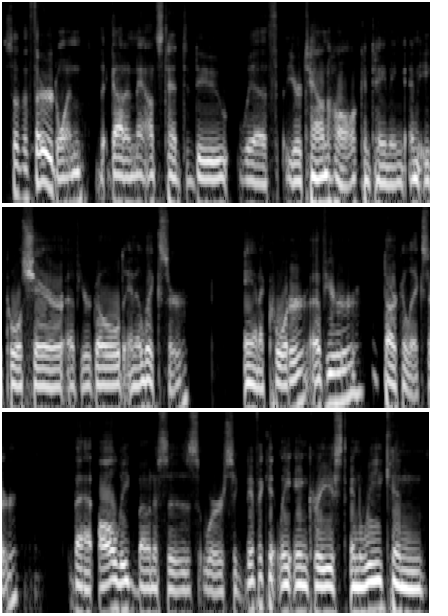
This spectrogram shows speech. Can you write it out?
So the third one that got announced had to do with your town hall containing an equal share of your gold and elixir and a quarter of your dark elixir. That all league bonuses were significantly increased, and we can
